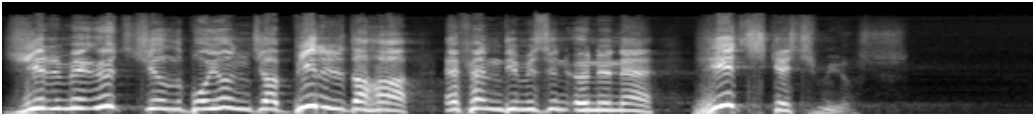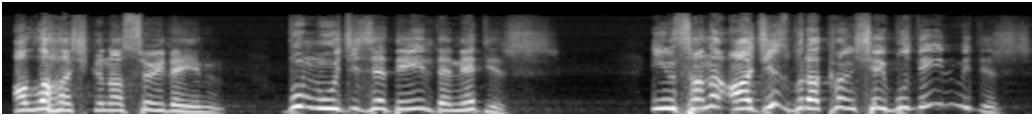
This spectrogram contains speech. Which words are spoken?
23 yıl boyunca bir daha Efendimizin önüne hiç geçmiyor. Allah aşkına söyleyin bu mucize değil de nedir? İnsanı aciz bırakan şey bu değil midir?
